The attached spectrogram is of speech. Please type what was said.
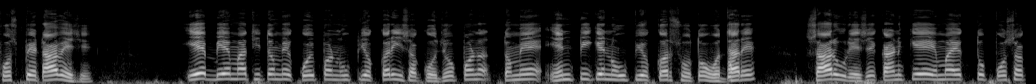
ફોસ્ફેટ આવે છે, એ બેમાંથી તમે કોઈ પણ ઉપયોગ કરી શકો છો. પણ તમે એનપીકેનો ઉપયોગ કરશો તો વધારે સારું રહેશે. કારણ કે એમાં એક તો પોષક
